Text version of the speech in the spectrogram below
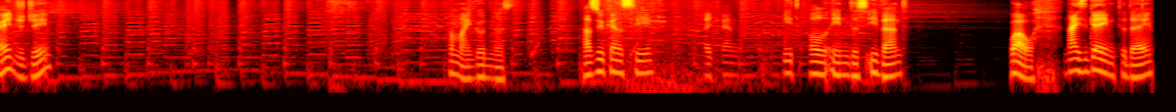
Okay, GG. Oh my goodness. As you can see, I can beat all in this event. Wow, nice game today.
